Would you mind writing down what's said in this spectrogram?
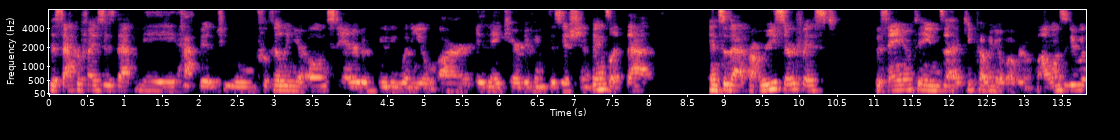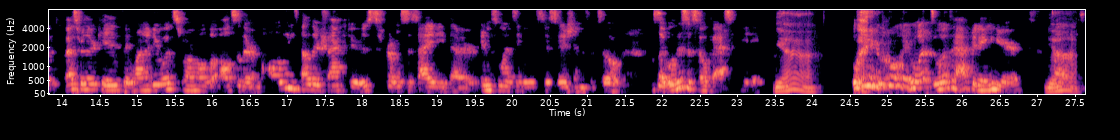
the sacrifices that may happen to fulfilling your own standard of beauty when you are in a caregiving position things like that. And so that resurfaced the same themes that keep coming up over. Mom wants to do what's best for their kids. They want to do what's normal, but also there are all these other factors from society that are influencing these decisions. And so I was like, well, this is so fascinating. Yeah. like, like what's what's happening here? Yeah. Um, so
